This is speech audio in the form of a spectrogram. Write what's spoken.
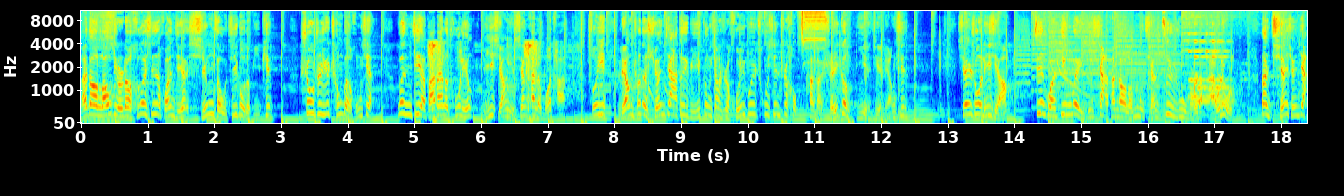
来到老底儿的核心环节，行走机构的比拼。受制于成本红线，问界拜拜了图灵，理想也掀开了魔毯。所以两车的悬架对比更像是回归初心之后，看看谁更业界良心。先说理想，尽管定位已经下探到了目前最入门的 L6 了，但前悬架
